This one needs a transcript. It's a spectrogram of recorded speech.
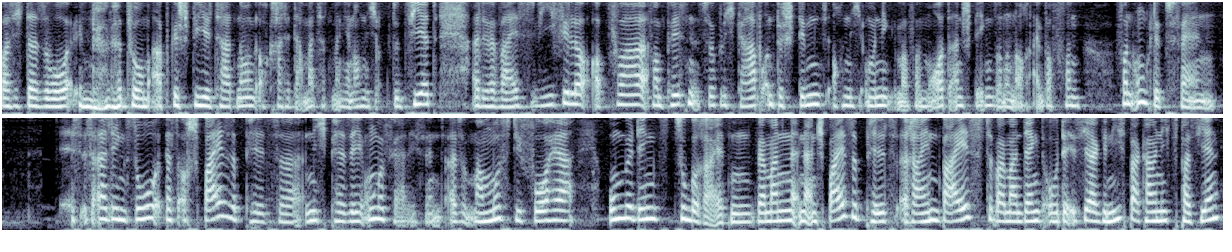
was sich da so im Bürgerturm abgespielt hat. Ne? Und auch gerade damals hat man ja noch nicht obduziert. Also wer weiß, wie viele Opfer von Pilzen es wirklich gab und bestimmt auch nicht unbedingt immer von Mordanschlägen, sondern auch einfach von, von Unglücksfällen. Es ist allerdings so, dass auch Speisepilze nicht per se ungefährlich sind. Also man muss die vorher unbedingt zubereiten. Wenn man in einen Speisepilz reinbeißt, weil man denkt, oh, der ist ja genießbar, kann mir nichts passieren,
